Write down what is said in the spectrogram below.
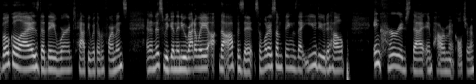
vocalized that they weren't happy with their performance. And then this weekend, they knew right away uh, the opposite. So, what are some things that you do to help encourage that empowerment culture?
